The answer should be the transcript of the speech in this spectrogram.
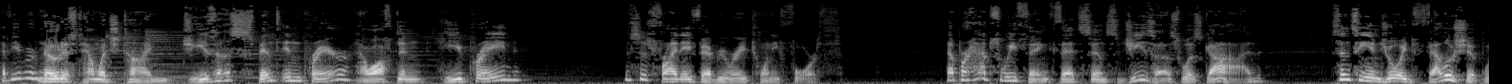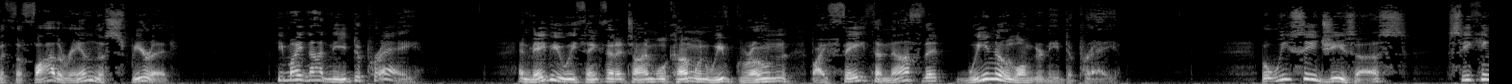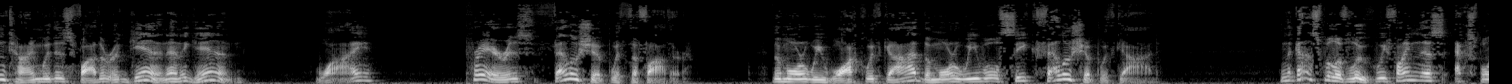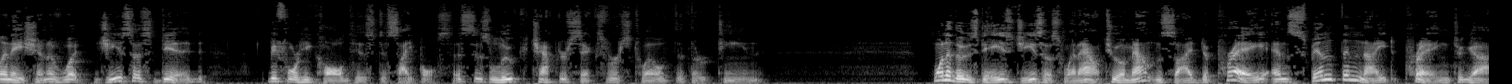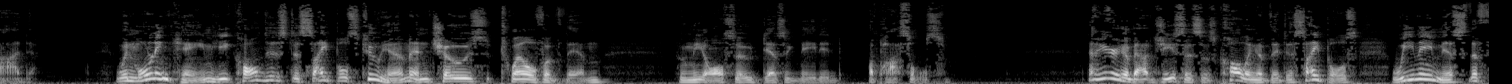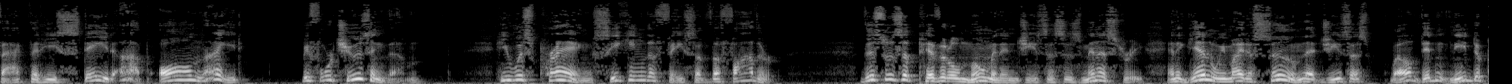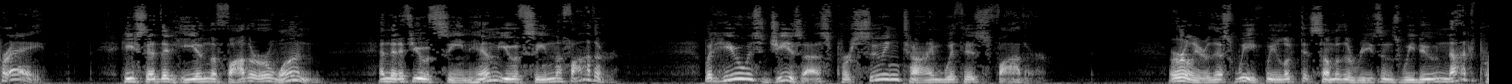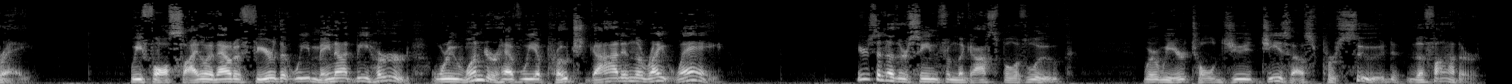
Have you ever noticed how much time Jesus spent in prayer? How often he prayed? This is Friday, February 24th. Now, perhaps we think that since Jesus was God, since he enjoyed fellowship with the Father and the Spirit, he might not need to pray. And maybe we think that a time will come when we've grown by faith enough that we no longer need to pray. But we see Jesus seeking time with his Father again and again. Why? Prayer is fellowship with the Father. The more we walk with God, the more we will seek fellowship with God. In the Gospel of Luke, we find this explanation of what Jesus did before he called his disciples. This is Luke chapter 6, verse 12 to 13. One of those days, Jesus went out to a mountainside to pray and spent the night praying to God. When morning came, he called his disciples to him and chose twelve of them, whom he also designated apostles. Now, hearing about Jesus' calling of the disciples, we may miss the fact that he stayed up all night before choosing them. He was praying, seeking the face of the Father. This was a pivotal moment in Jesus' ministry, and again we might assume that Jesus, well, didn't need to pray. He said that he and the Father are one, and that if you have seen him, you have seen the Father. But here was Jesus pursuing time with his Father. Earlier this week, we looked at some of the reasons we do not pray. We fall silent out of fear that we may not be heard, or we wonder have we approached God in the right way? Here's another scene from the Gospel of Luke where we are told Jesus pursued the Father.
